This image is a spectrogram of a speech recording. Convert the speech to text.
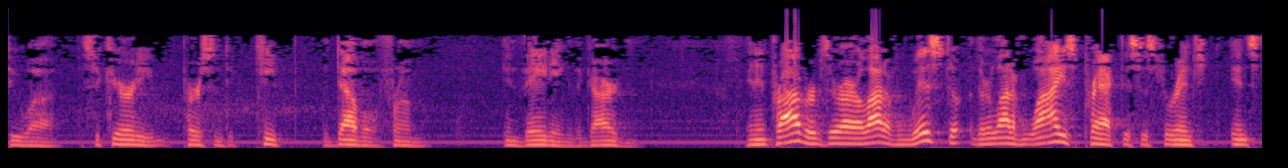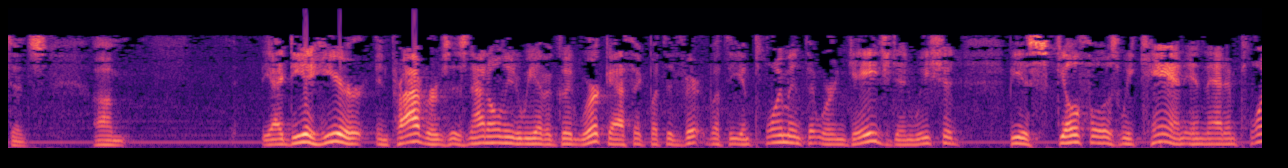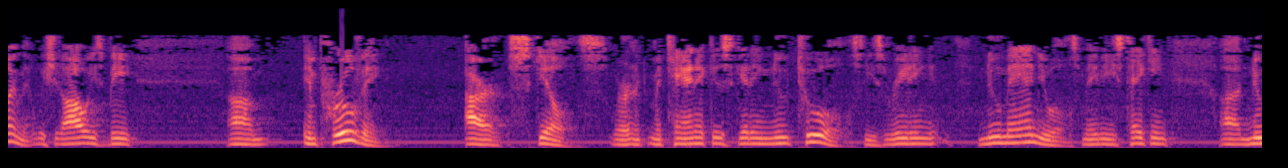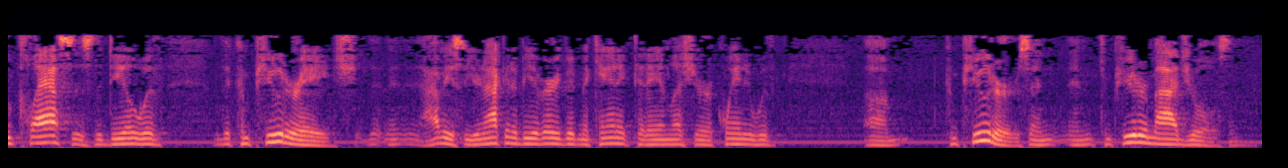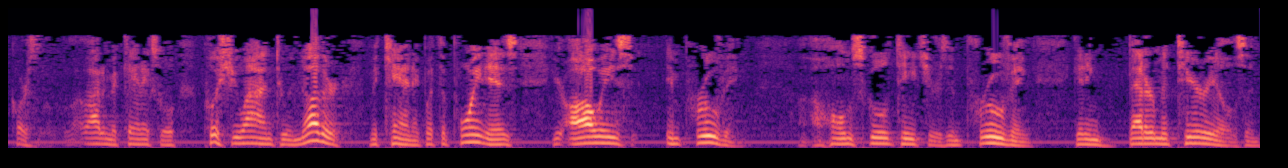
to uh, security person to keep the devil from invading the garden. And in Proverbs, there are a lot of wisdom, there are a lot of wise practices. For instance, um, the idea here in Proverbs is not only do we have a good work ethic, but the, but the employment that we're engaged in, we should be as skillful as we can in that employment. We should always be um, improving our skills. Where a mechanic is getting new tools, he's reading new manuals, maybe he's taking uh, new classes to deal with the computer age. Obviously, you're not going to be a very good mechanic today unless you're acquainted with um, computers and, and computer modules. And of course, a lot of mechanics will push you on to another mechanic. But the point is, you're always improving. Homeschool teacher is improving, getting better materials, and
